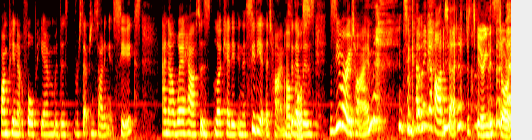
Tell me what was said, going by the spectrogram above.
bump in at 4 p.m. with the reception starting at 6, and our warehouse was located in the city at the time. Of so, there was zero time to go. Having a heart attack just hearing this story.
